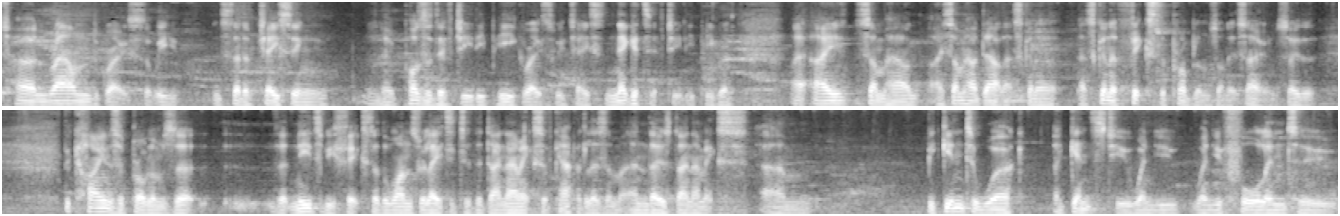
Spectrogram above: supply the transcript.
turn round growth, that we, instead of chasing you know, positive GDP growth, we chase negative GDP growth. I, I somehow, I somehow doubt that's gonna that's gonna fix the problems on its own. So that the kinds of problems that that need to be fixed are the ones related to the dynamics of capitalism, and those dynamics um, begin to work against you when you when you fall into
